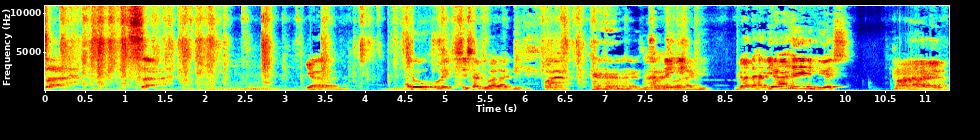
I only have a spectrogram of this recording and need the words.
Sah. Sah. ya Aduh, woi, sisa dua lagi. wah sisa Mana dua ini? lagi. nggak ada hadiahnya ini guys Mana?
